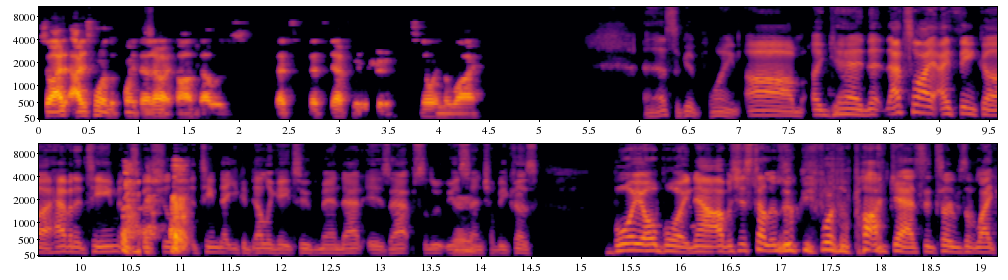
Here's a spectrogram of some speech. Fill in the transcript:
So I, I just wanted to point that out. I thought that was that's that's definitely true. It's knowing the why. And that's a good point. Um, again, that, that's why I think uh, having a team, especially a team that you can delegate to, man, that is absolutely mm. essential because, boy, oh boy. Now, I was just telling Luke before the podcast in terms of like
